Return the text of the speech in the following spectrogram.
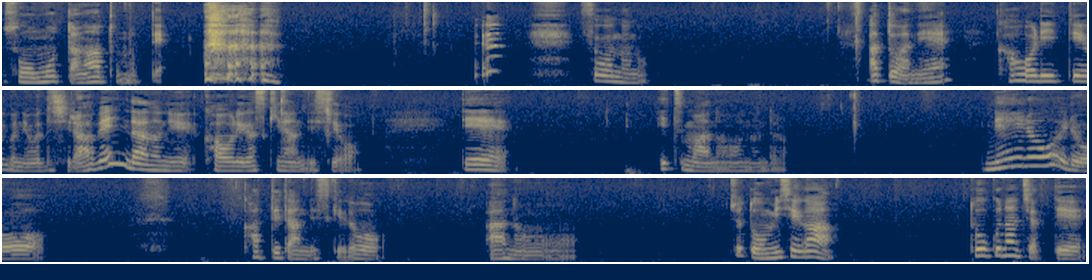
そう思ったなと思って。そうなの。あとはね香りって言えばね私ラベンダーのに香りが好きなんですよ。でいつもあのなんだろう。ネイルオイルを買ってたんですけどあのちょっとお店が遠くなっちゃって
